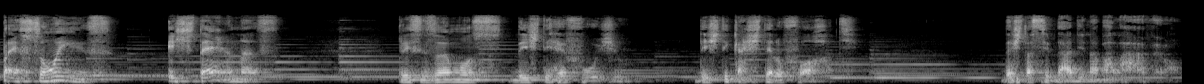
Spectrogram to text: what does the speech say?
pressões externas. Precisamos deste refúgio, deste castelo forte, desta cidade inabalável.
